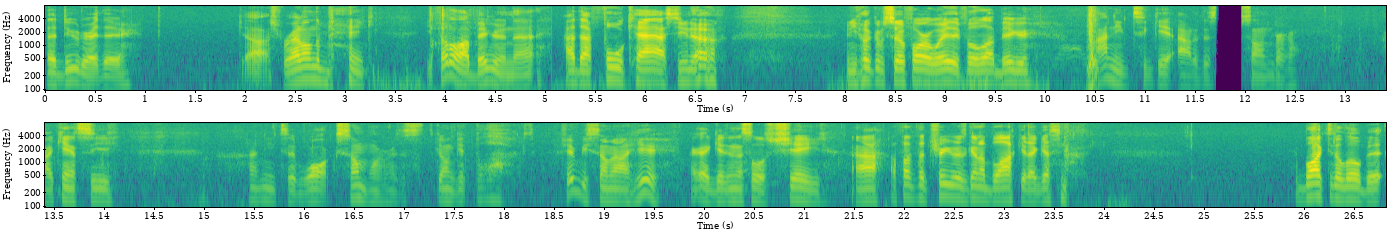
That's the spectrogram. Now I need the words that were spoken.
that dude right there. Gosh, right on the bank. He felt a lot bigger than that. I had that full cast, you know? When you hook them so far away, they feel a lot bigger. I need to get out of this sun, bro. I can't see. I need to walk somewhere this is gonna get blocked. Should be some out here. I gotta get in this little shade. Ah, I thought the tree was gonna block it. I guess not. It blocked it a little bit.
